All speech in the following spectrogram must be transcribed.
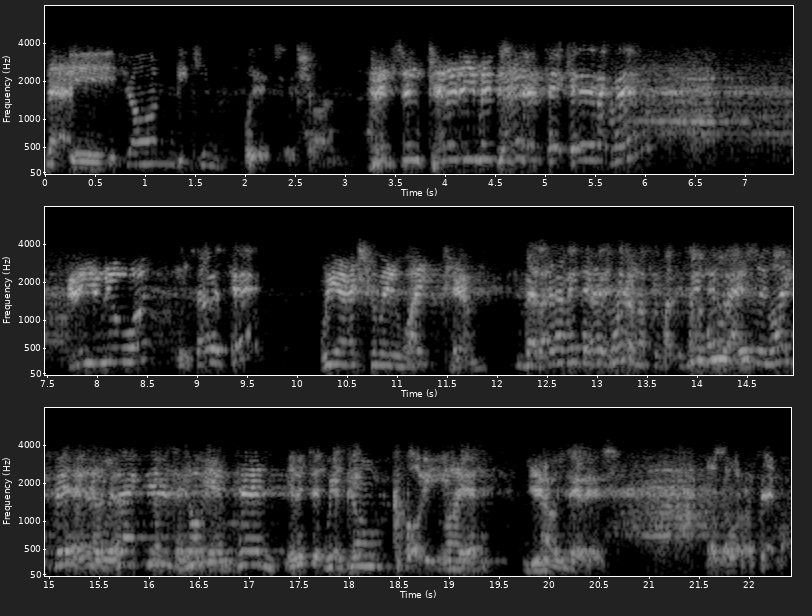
that? Y, Shawn ¿y quién fue ese Shawn? Vincent Kennedy McMahon. Vicente Kennedy McMahon. And you know what? ¿Y sabes qué? We actually liked him. Verdaderamente que right. nos We do actually like Vince. and The fact is, Cody and Ted, Y él dice, we don't Cody like ¿eh? a you. ustedes nos aborrecemos,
